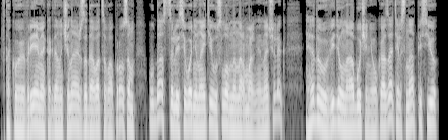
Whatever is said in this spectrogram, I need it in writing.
в такое время, когда начинаешь задаваться вопросом, удастся ли сегодня найти условно нормальный ночлег, Эда увидел на обочине указатель с надписью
